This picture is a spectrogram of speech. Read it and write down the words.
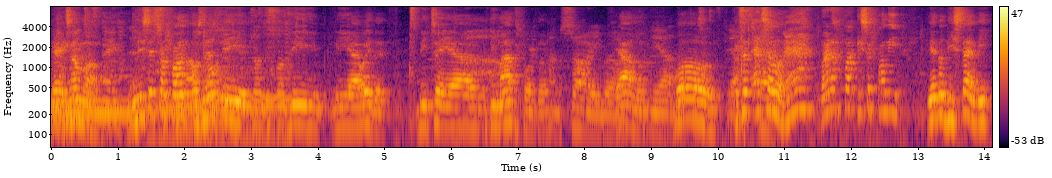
Kijk, ik snap wel. Nu zit soort van alsnog die, die, die, uh, hoe heet het? Die twee, uh, die maten voor toch? I'm sorry, bro. Ja man. Ja, Wow. het. Ja. Is dat echt zo, hè? Waar de fuck is er van die, je hebt dat die stem, die,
